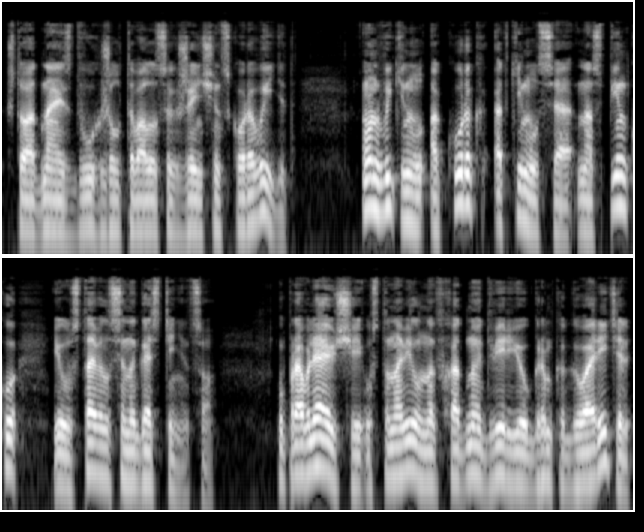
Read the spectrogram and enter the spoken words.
что одна из двух желтоволосых женщин скоро выйдет. Он выкинул окурок, откинулся на спинку и уставился на гостиницу. Управляющий установил над входной дверью громкоговоритель,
